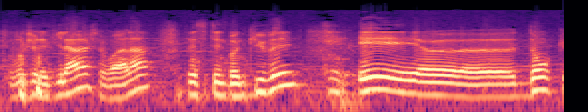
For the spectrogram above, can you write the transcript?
Beaujolais Village, voilà. C'était une bonne cuvée. Et donc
